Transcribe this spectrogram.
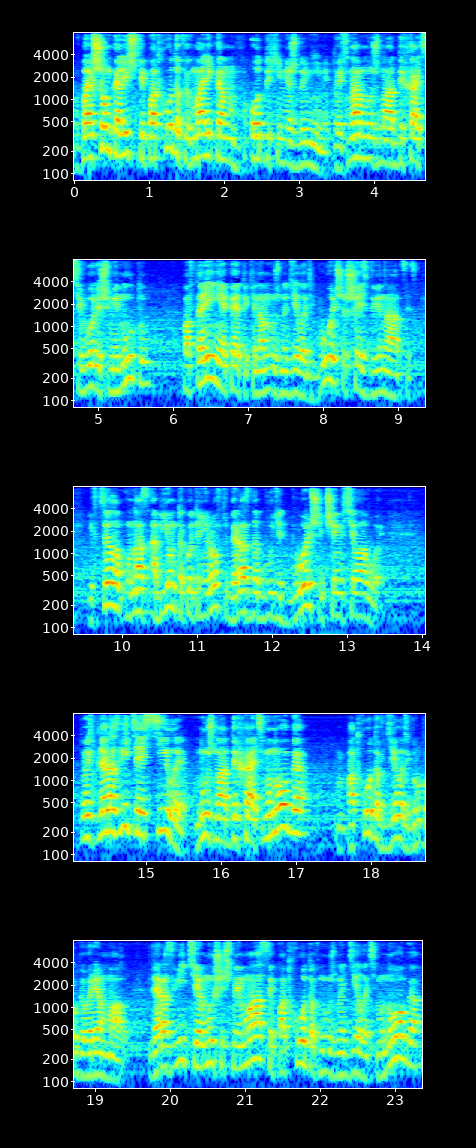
в большом количестве подходов и в маленьком отдыхе между ними. То есть нам нужно отдыхать всего лишь минуту. Повторений опять-таки нам нужно делать больше, 6-12. И в целом у нас объем такой тренировки гораздо будет больше, чем силовой. То есть для развития силы нужно отдыхать много, подходов делать, грубо говоря, мало. Для развития мышечной массы подходов нужно делать много,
